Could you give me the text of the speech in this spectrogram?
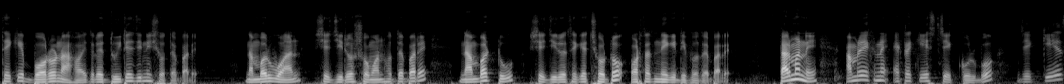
থেকে বড় না হয়, তাহলে দুইটা জিনিস হতে পারে। নাম্বার ওয়ান সে জিরো সমান হতে পারে। নাম্বার টু সে জিরো থেকে ছোট, অর্থাৎ নেগেটিভ হতে পারে। তার মানে আমরা এখানে একটা কেস চেক করব যে কেস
